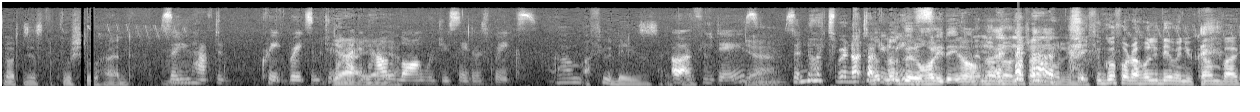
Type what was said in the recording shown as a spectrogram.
not just push too hard. so you have to create breaks in between Yeah, and yeah, how yeah. long would you say those breaks Um, a few days. I oh a few days Yeah. so not we're not Not, talking not weeks? going on holiday, no. No, no, not on a holiday. If you go for a holiday, when you come back,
